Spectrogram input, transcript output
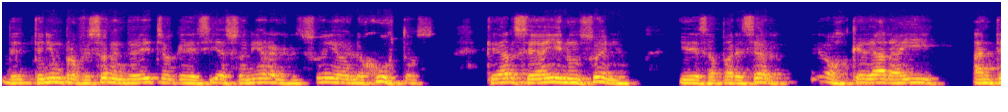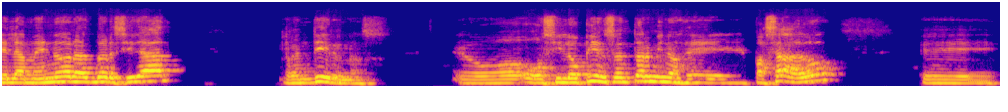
tenía un profesor en Derecho que decía soñar el sueño de los justos, quedarse ahí en un sueño y desaparecer, o quedar ahí ante la menor adversidad, rendirnos. O, si lo pienso en términos de pasado, eh,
